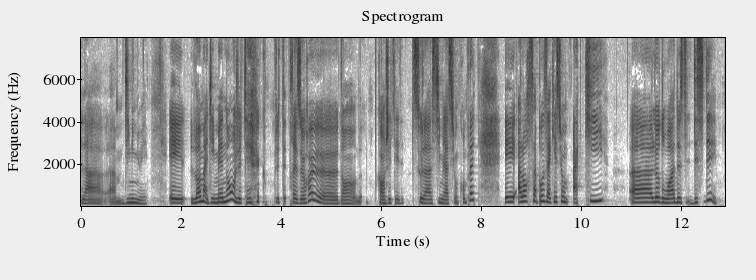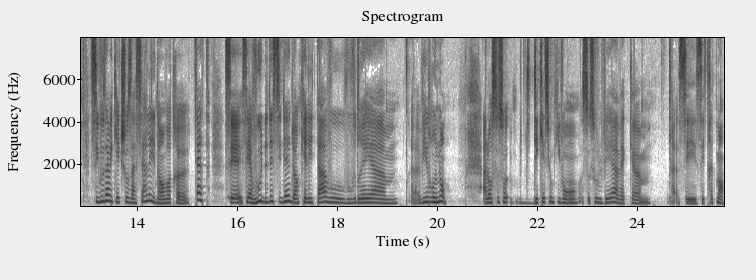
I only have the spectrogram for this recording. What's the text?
la euh, diminuer. Et l'homme a dit, mais non, j'étais très heureux euh, quand j'étais sous la stimulation complète. Et alors, ça pose la question, à qui a le droit de décider? Si vous avez quelque chose installé dans votre tête, c'est à vous de décider dans quel état vous, voudrez euh, vivre ou non. Alors, ce sont des questions qui vont se soulever avec euh, ces, traitements.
